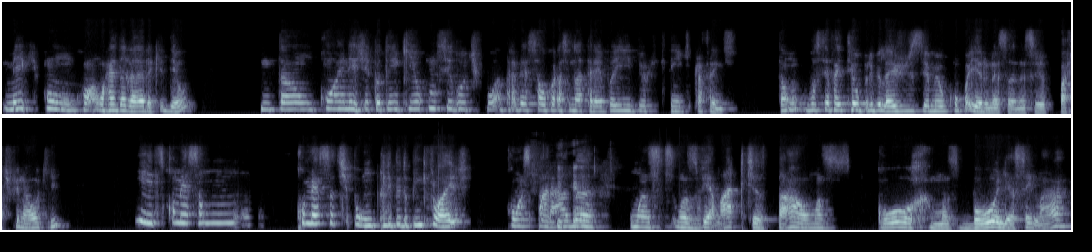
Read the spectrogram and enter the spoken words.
meio que com, com o resto da galera que deu. Então, com a energia que eu tenho aqui, eu consigo, tipo, atravessar o coração da treva e ver o que, tem aqui pra frente. Então, você vai ter o privilégio de ser meu companheiro nessa, nessa parte final aqui. E eles começam. Começa, tipo, um clipe do Pink Floyd, com as paradas, umas, umas Via tal, umas cor, umas bolhas, sei lá.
